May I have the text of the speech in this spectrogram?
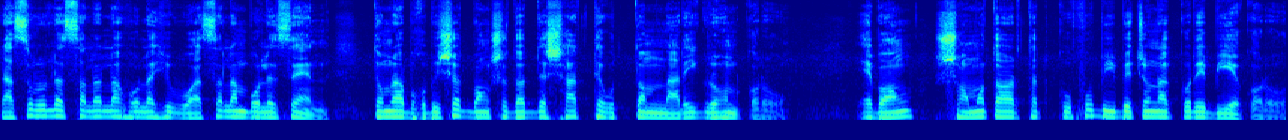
রাসূলুল্লাহ সাল্লাল্লাহু আলাইহি ওয়াসাল্লাম বলেছেন, তোমরা ভবিষ্যৎ বংশধরদের স্বার্থে উত্তম নারী গ্রহণ করো এবং সমতা অর্থাৎ কুফু বিবেচনা করে বিয়ে করো।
